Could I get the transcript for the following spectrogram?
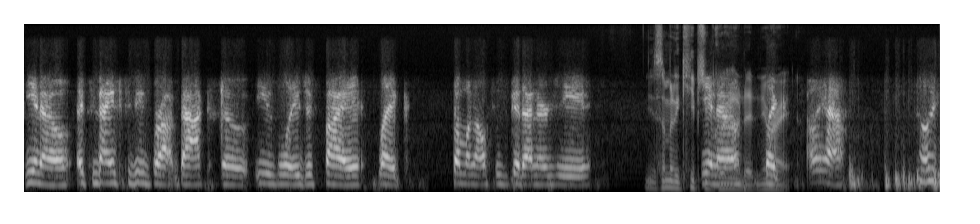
you know, it's nice to be brought back so easily just by like someone else's good energy Somebody keeps you, you know, grounded. And you're like, right. oh yeah, like,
